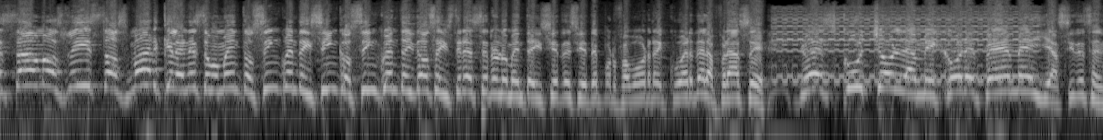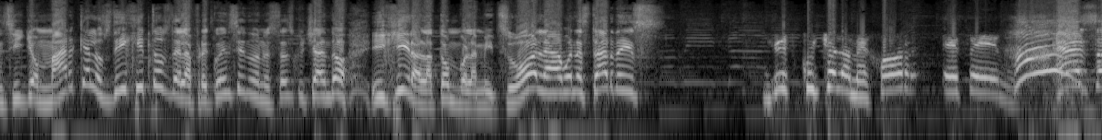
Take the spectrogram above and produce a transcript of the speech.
Estamos listos. Márquela en este momento 55 52 630 977. Por favor, recuerde la frase. Yo escucho la mejor FM y así de sencillo. Marca los dígitos de la frecuencia en donde está escuchando y gira la tómbola Mitsu. Hola, buenas tardes. Yo escucho la mejor FM. ¡Eso!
